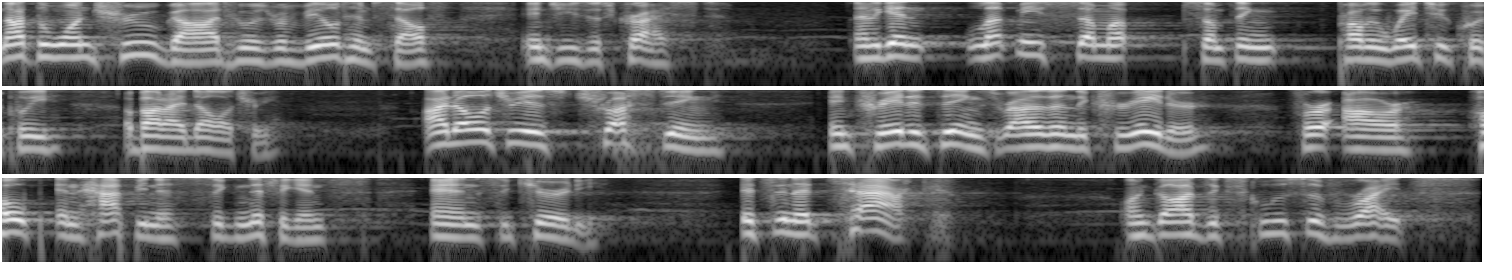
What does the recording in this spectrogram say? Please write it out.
not the one true God who has revealed himself in Jesus Christ. And again, let me sum up something probably way too quickly about idolatry. Idolatry is trusting in created things rather than the Creator for our hope and happiness, significance, and security. It's an attack on God's exclusive rights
